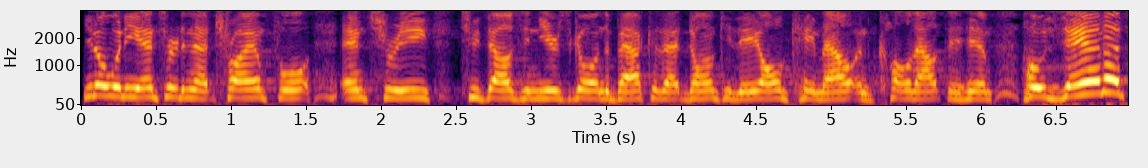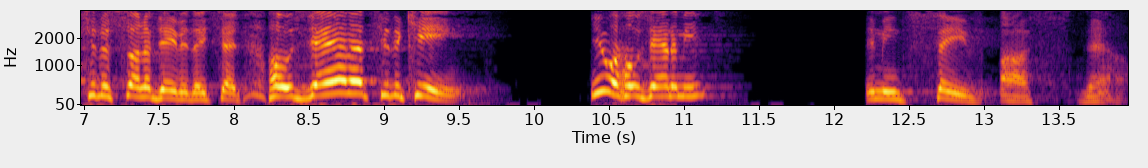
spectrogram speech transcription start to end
You know, when he entered in that triumphal entry 2,000 years ago on the back of that donkey, they all came out and called out to him, Hosanna to the son of David. They said, Hosanna to the king. You know what Hosanna means? It means save us now.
